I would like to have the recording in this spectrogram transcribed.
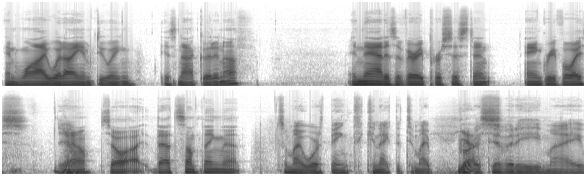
and why what I am doing is not good enough. And that is a very persistent, angry voice, you know? So I, that's something that So my worth being connected to my productivity, my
